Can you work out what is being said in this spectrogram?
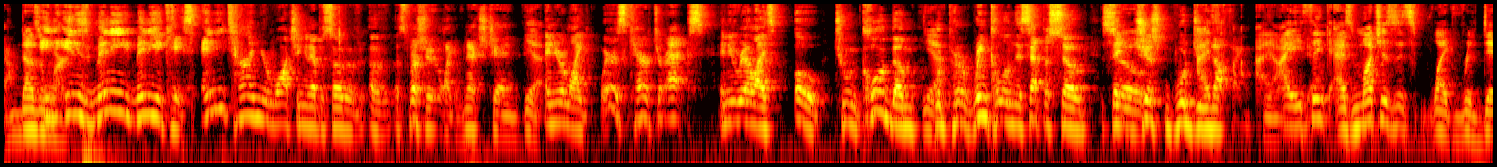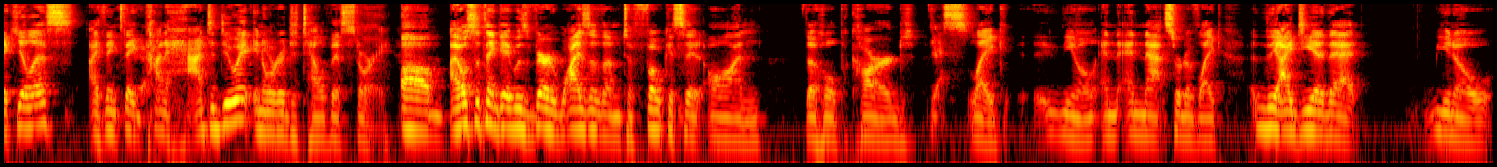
Yeah. Doesn't it, work. It is many, many a case. Anytime you're watching an episode of, of especially like of Next Gen, Yeah. and you're like, where's character X? And you realize, oh, to include them Yeah. would put a wrinkle in this episode So, that just would do I, nothing. I. I Yeah. think as much as it's like ridiculous, I think they kind of had to do it in order to tell this story. Um, I also think it was very wise of them to focus it on the whole Picard, yes. like you know, and and that sort of like the idea that you know,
